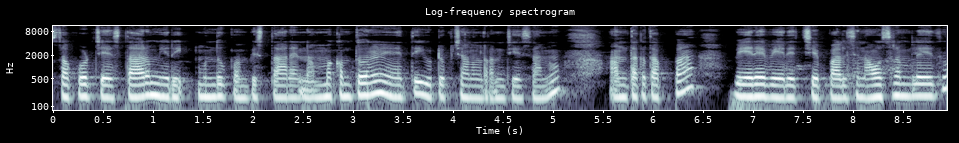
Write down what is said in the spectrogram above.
సపోర్ట్ చేస్తారు మీరు ముందుకు పంపిస్తారనే నమ్మకంతోనే నేనైతే యూట్యూబ్ ఛానల్ రన్ చేశాను. అంతకు తప్ప వేరే వేరే చెప్పాల్సిన అవసరం లేదు.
